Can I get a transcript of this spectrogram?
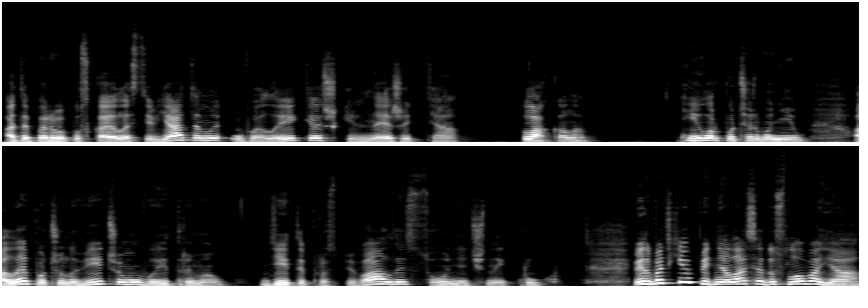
а тепер випускає ластів'ятами у велике шкільне життя. Плакала. Ігор почервонів, але по-чоловічому витримав. Діти проспівали сонячний круг. Від батьків піднялася до слова я.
